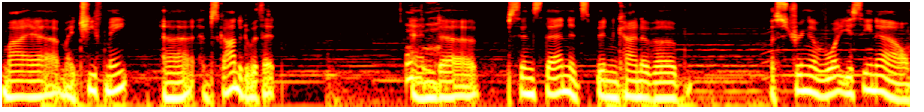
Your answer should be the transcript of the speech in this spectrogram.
my uh, my chief mate uh, absconded with it, and uh, since then it's been kind of a a string of what you see now.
